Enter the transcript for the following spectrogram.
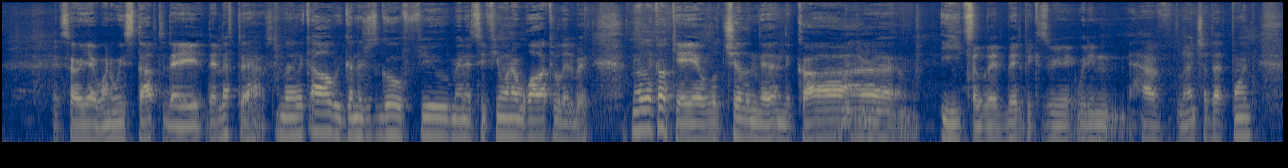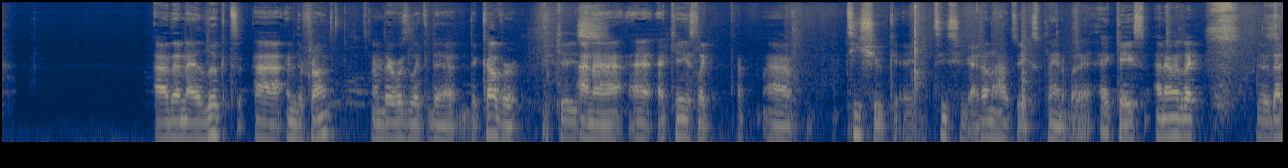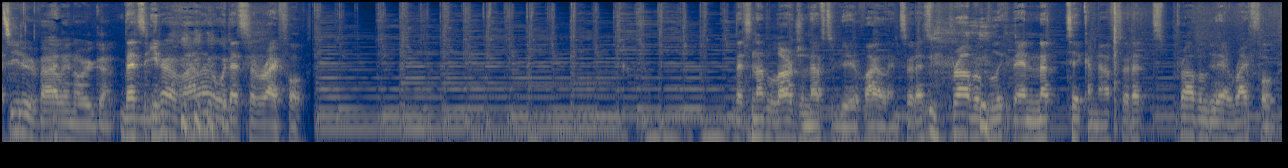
So yeah, when we stopped, they they left the house and they're like, "Oh, we're gonna just go a few minutes if you want to walk a little bit." And we're like, "Okay, yeah, we'll chill in the in the car, um, eat a little bit because we we didn't have lunch at that point." And then I looked uh, in the front, and there was like the the cover The case. and a, a, a case like a, a tissue ca- tissue. I don't know how to explain it, but a, a case. And I was like, yeah, that's either a violin or a gun. "That's either a violin or that's a rifle." That's not large enough to be a violin, so that's probably and not thick enough, so that's probably a rifle.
